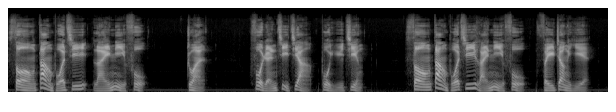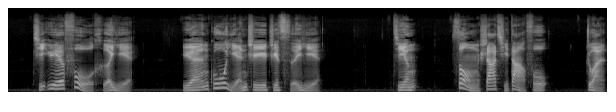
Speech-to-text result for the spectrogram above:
宋荡伯姬来逆父。传妇人既嫁，不于敬。宋荡伯姬来逆父，非正也。其曰父何也？原孤言之之辞也。经宋杀其大夫。传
